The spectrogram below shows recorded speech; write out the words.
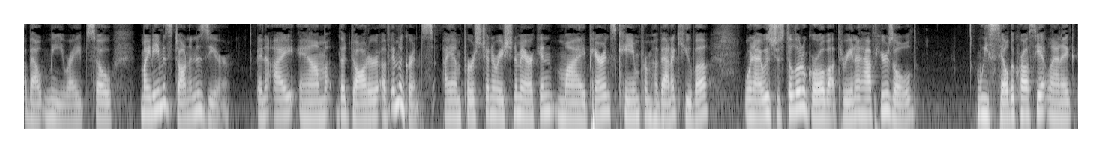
about me, right? So my name is Donna Nazir, and I am the daughter of immigrants. I am first generation American. My parents came from Havana, Cuba, when I was just a little girl, about three and a half years old. We sailed across the Atlantic.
